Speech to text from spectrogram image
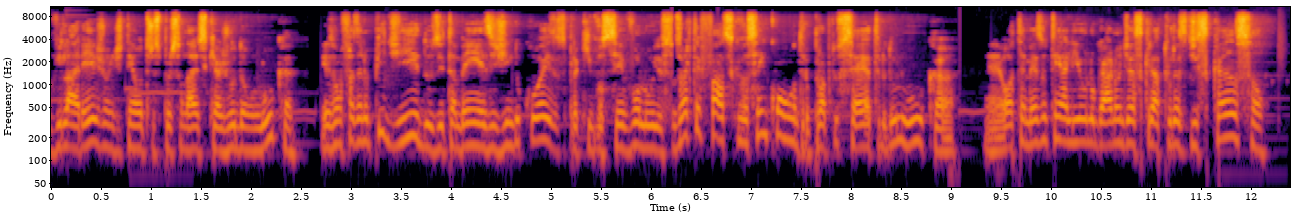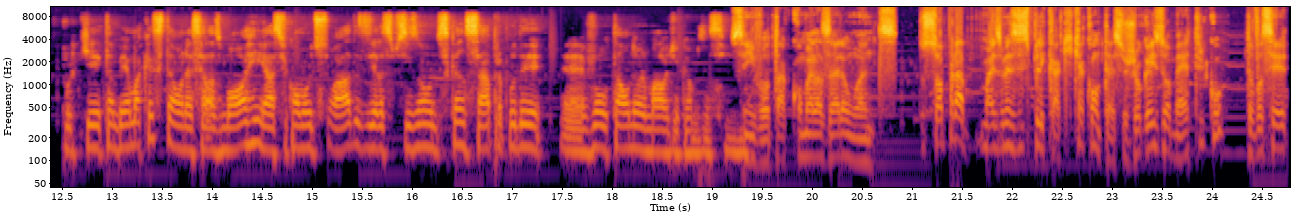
vilarejo onde tem outros personagens que ajudam o Luca, eles vão fazendo pedidos e também exigindo coisas pra que você evolua. Os artefatos que você encontra, o próprio cetro do Luca, é, ou até mesmo tem ali o lugar onde as criaturas descansam porque também é uma questão, né? Se elas morrem, elas ficam amaldiçoadas e elas precisam descansar para poder é, voltar ao normal, digamos assim. Sim, voltar como elas eram antes. Só pra mais ou menos explicar o que, que acontece. O jogo é isométrico, então você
